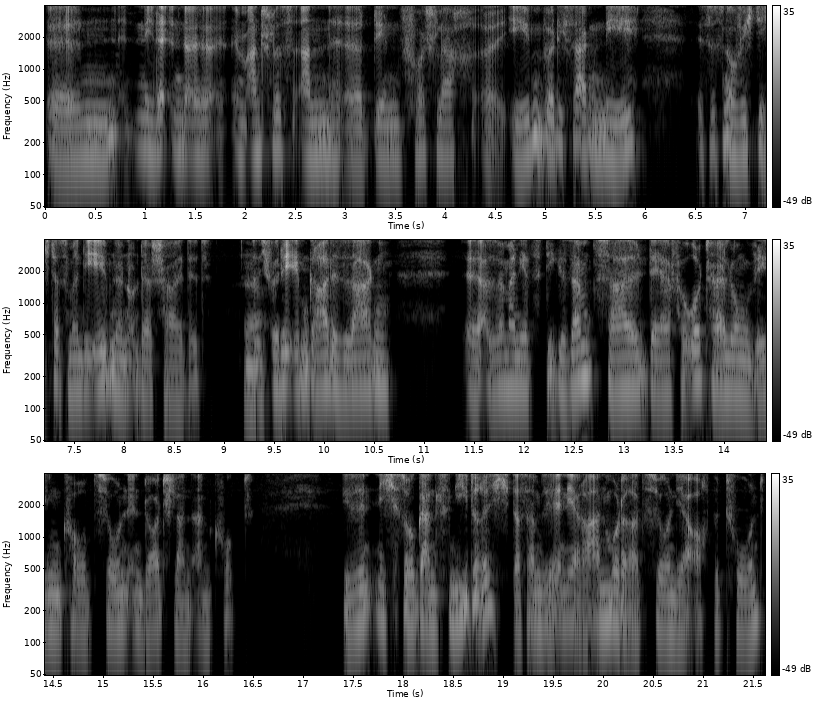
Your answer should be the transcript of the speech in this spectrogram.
Äh, nee, äh, im Anschluss an äh, den Vorschlag äh, eben würde ich sagen, nee, es ist nur wichtig, dass man die Ebenen unterscheidet. Ja. Also ich würde eben gerade sagen, äh, also wenn man jetzt die Gesamtzahl der Verurteilungen wegen Korruption in Deutschland anguckt, Die sind nicht so ganz niedrig, das haben Sie in Ihrer Anmoderation ja auch betont,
